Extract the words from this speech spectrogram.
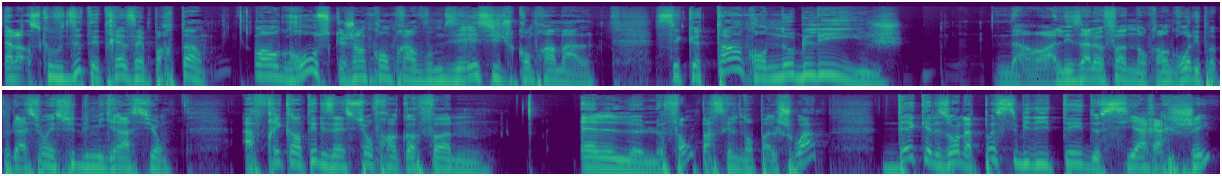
Alors, ce que vous dites est très important. En gros, ce que j'en comprends, vous me direz si je comprends mal, c'est que tant qu'on oblige les allophones, donc en gros les populations issues de l'immigration, à fréquenter les institutions francophones, elles le font parce qu'elles n'ont pas le choix. Dès qu'elles ont la possibilité de s'y arracher,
